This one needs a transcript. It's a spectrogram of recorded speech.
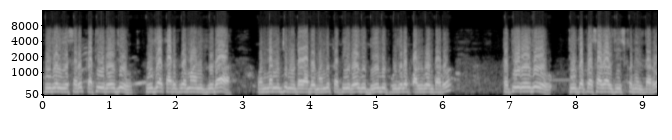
పూజలు చేస్తారు. ప్రతిరోజు పూజా కార్యక్రమానికి కూడా వంద నుంచి నూట యాభై మంది ప్రతిరోజు డైలీ పూజలో పాల్గొంటారు. ప్రతిరోజు తీర్థ ప్రసాదాలు తీసుకొని వెళ్తారు.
